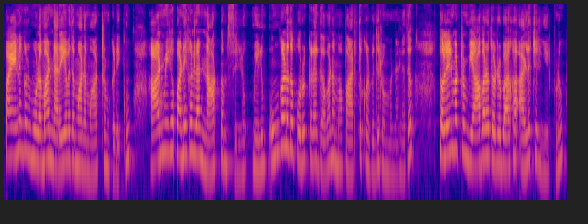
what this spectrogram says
பயணங்கள் மூலமாக நிறைய விதமான மாற்றம் கிடைக்கும். ஆன்மீக பணிகளில் நாட்டம் செல்லும். மேலும் உங்களது பொருட்களை கவனமாக பார்த்து கொள்வது ரொம்ப நல்லது. தொழில் மற்றும் வியாபார தொடர்பாக அலைச்சல் ஏற்படும்.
